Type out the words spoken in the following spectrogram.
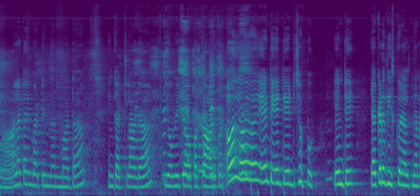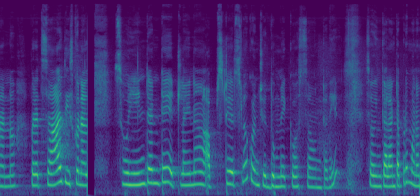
చాలా టైం పట్టిందనమాట ఇంక అట్లాగా యోమిక ఓ పక్క ఆడుకొని ఓయ్ ఓయ్ ఓయ్ ఏంటి ఏంటి ఏంటి చెప్పు ఏంటి ఎక్కడ తీసుకుని వెళ్తున్నాను నన్ను? ప్రతిసారి తీసుకొని వెళ్తా సో ఏంటంటే ఎట్లయినా అప్ స్టేర్స్లో కొంచెం దుమ్ము ఎక్కువ వస్తూ ఉంటుంది. సో ఇంకా అలాంటప్పుడు మనం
